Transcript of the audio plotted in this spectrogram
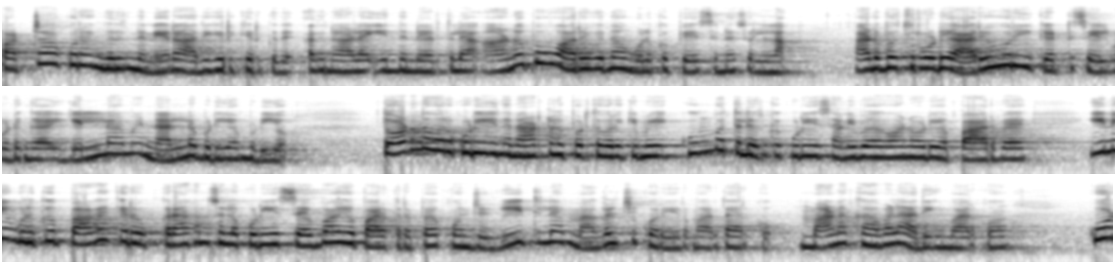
பற்றாக்குறைங்கிறது இந்த நேரம் அதிகரிக்க இருக்குது அதனால இந்த நேரத்தில் அனுபவம் அறிவு தான் உங்களுக்கு பேசுன்னு சொல்லலாம். அனுபவத்தோடைய அறிவுரையை கேட்டு செயல்படுங்க. எல்லாமே நல்லபடியாக முடியும். தொடர்ந்து வரக்கூடிய இந்த நாட்களை பொறுத்த வரைக்குமே கும்பத்தில் இருக்கக்கூடிய சனி பகவானுடைய பார்வை இனி உங்களுக்கு பகைக்கிற கிரகம்னு சொல்லக்கூடிய செவ்வாயை பார்க்குறப்ப கொஞ்சம் வீட்டில் மகிழ்ச்சி குறையிற மாதிரி தான் இருக்கும். மனக்கவலை அதிகமாக இருக்கும். கூட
